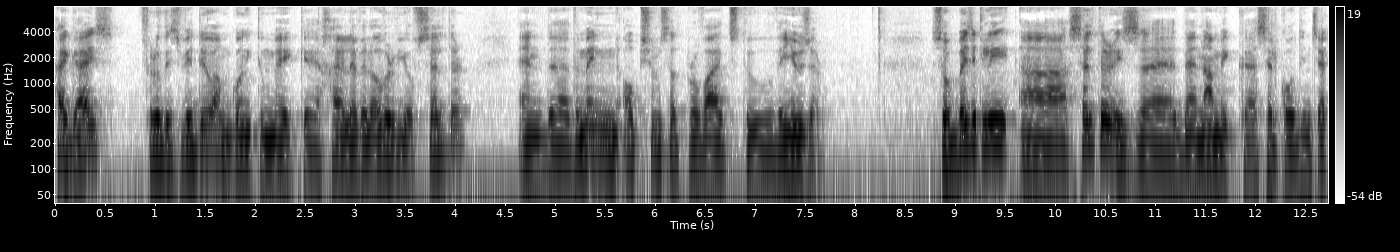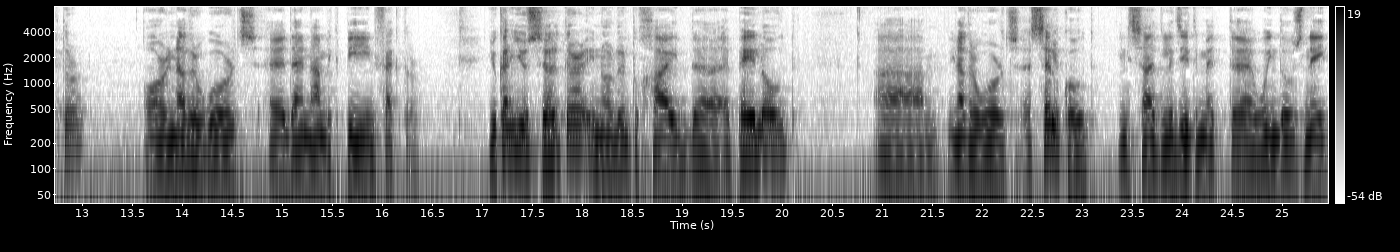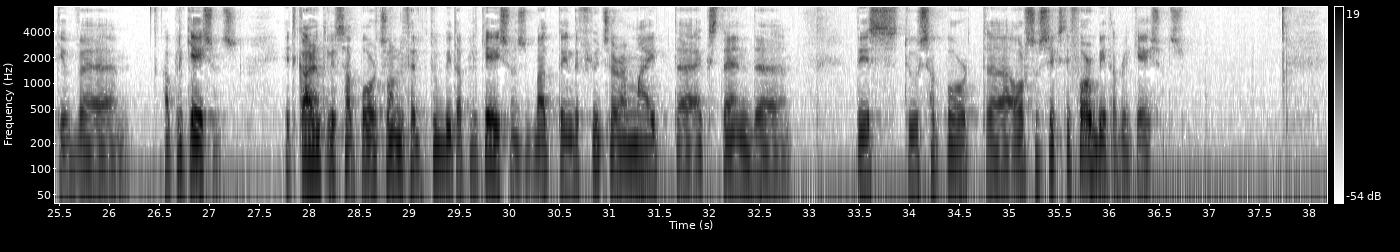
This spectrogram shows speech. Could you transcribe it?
Hi guys, through this video I'm going to make a high level overview of Shelter and uh, the main options that provides to the user. So basically uh, Shelter is a dynamic uh, cell code injector or in other words a dynamic PE infector. You can use Shelter in order to hide uh, a payload, um, in other words a cell code inside legitimate uh, Windows native uh, applications. It currently supports only 32-bit applications, but in the future I might uh, extend uh, this to support uh, also 64-bit applications.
